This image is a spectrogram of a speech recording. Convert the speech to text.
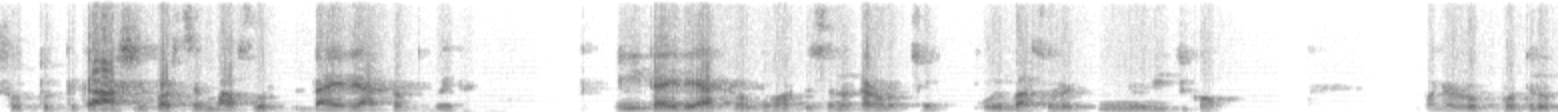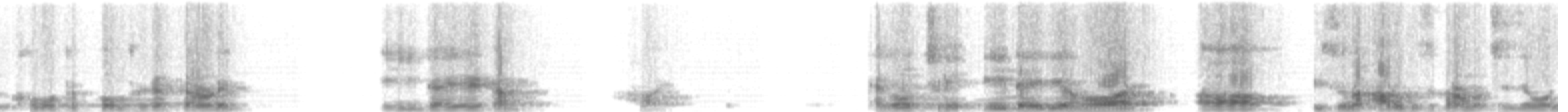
সত্তর থেকে আশি পার্সেন্ট বাছুর ডায়রিয়া আক্রান্ত হয়ে থাকে। এই ডায়রিয়া আক্রান্ত হওয়ার পিছনে কারণ হচ্ছে ওই বাছুরের ইমিউনিটি কম। মানে রোগ প্রতিরোধ ক্ষমতা কম থাকার কারণে এই ডায়রিয়াটা এখন হচ্ছে এই ডায়রিয়া হওয়ার পিছনে আরও কিছু কারণ আছে, যেমন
